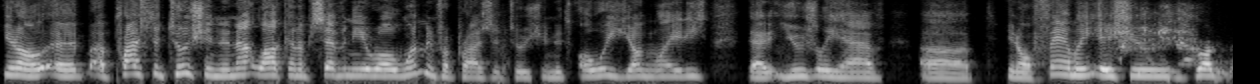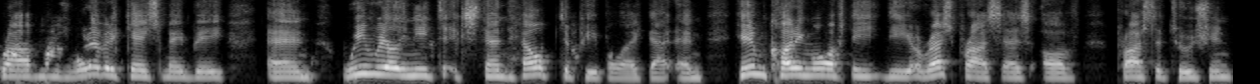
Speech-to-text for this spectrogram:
you know, uh, prostitution, they're not locking up 70 year old women for prostitution. It's always young ladies that usually have uh, you know, family issues, drug problems, whatever the case may be. And we really need to extend help to people like that. And him cutting off the the arrest process of prostitution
